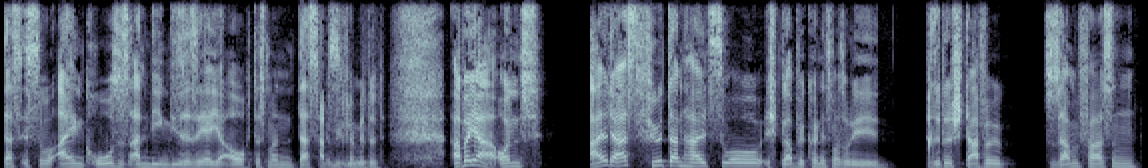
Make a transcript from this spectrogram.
das ist so ein großes Anliegen dieser Serie auch, dass man das Absolut. irgendwie vermittelt. Aber ja, und all das führt dann halt so, ich glaube, wir können jetzt mal so die dritte Staffel zusammenfassen.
